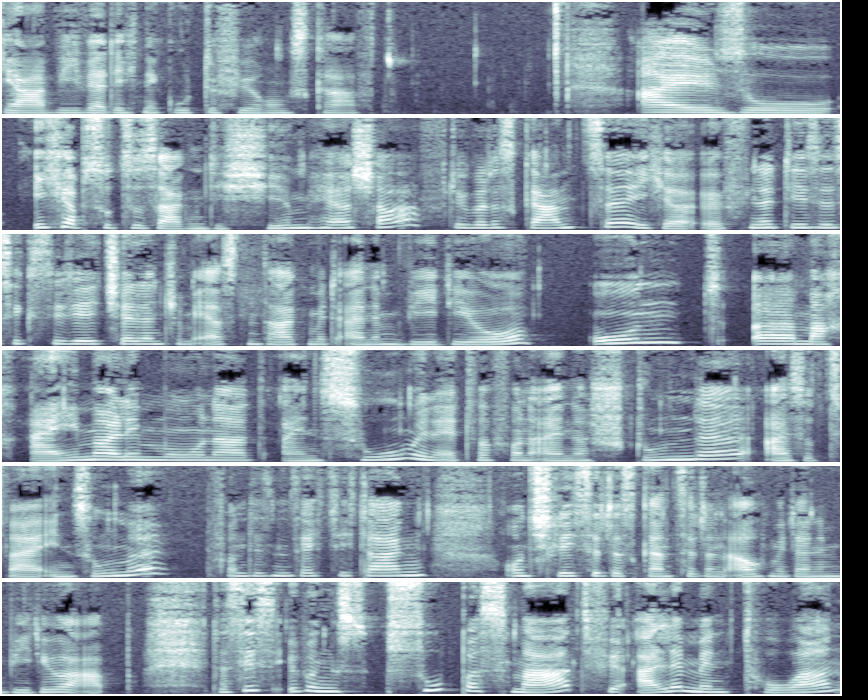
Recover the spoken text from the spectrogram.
ja, wie werde ich eine gute Führungskraft. Also, ich habe sozusagen die Schirmherrschaft über das Ganze. Ich eröffne diese 60-Day-Challenge am ersten Tag mit einem Video und äh, mache einmal im Monat ein Zoom in etwa von einer Stunde, also zwei in Summe von diesen 60 Tagen und schließe das Ganze dann auch mit einem Video ab. Das ist übrigens super smart für alle Mentoren,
